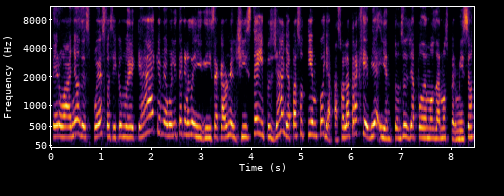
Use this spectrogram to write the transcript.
pero años después fue así como de que, ay, que mi abuelita, que no sé, y, sacaron el chiste y pues ya, ya pasó tiempo, ya pasó la tragedia y entonces ya podemos darnos permiso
